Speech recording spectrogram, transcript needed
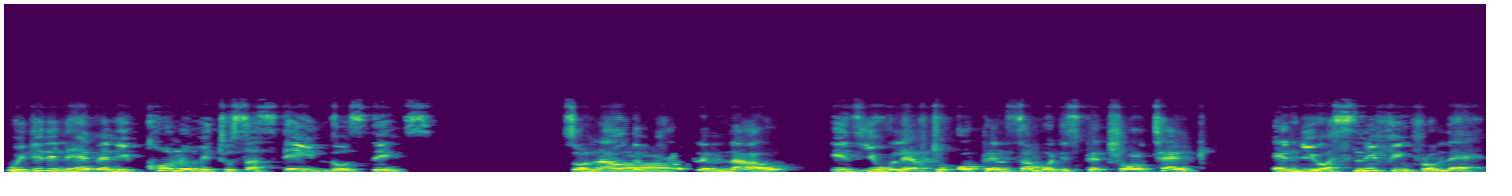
we didn't have an economy to sustain those things. So now ah. the problem now is you will have to open somebody's petrol tank and you are sniffing from there.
